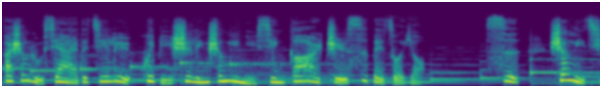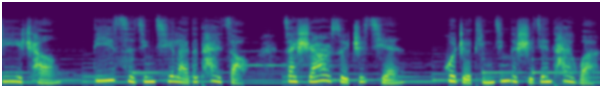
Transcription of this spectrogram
发生乳腺癌的几率会比适龄生育女性高二至四倍左右。四、生理期异常，第一次经期来得太早，在十二岁之前，或者停经的时间太晚，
